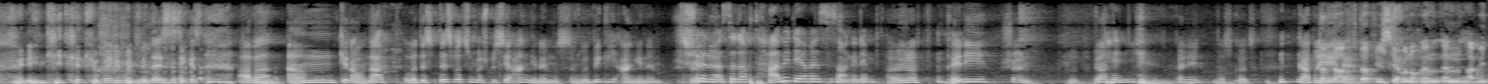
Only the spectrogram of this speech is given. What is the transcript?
wenn ich in den KitKat Club eine wollte, finde ich das Aber ähm, genau, na, aber das, das war zum Beispiel sehr angenehm, muss ich sagen. War wirklich angenehm. Schön, hast du gedacht, Havidere ist es angenehm. Habe ich gedacht, Paddy, schön. Gut. Ja, Paddy. Paddy, das ist gut. Dann Gabriele. darf, darf ich dir aber noch einen, einen Habi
